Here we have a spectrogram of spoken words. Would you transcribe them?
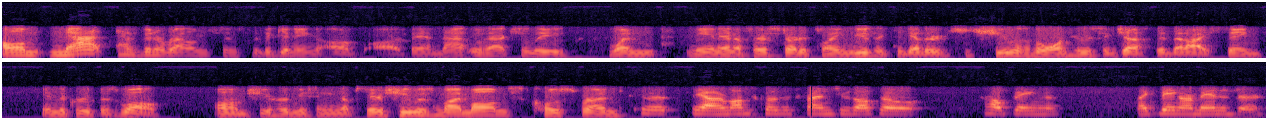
Um, Nat has been around since the beginning of our band. Nat was actually when me and Anna first started playing music together. She, was the one who suggested that I sing in the group as well. Um, she heard me singing upstairs. She was my mom's close friend. Was- Yeah, our mom's closest friend. She was also helping, like being our manager,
